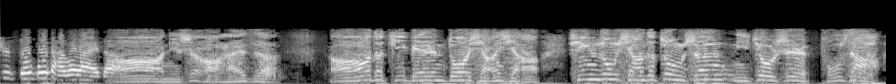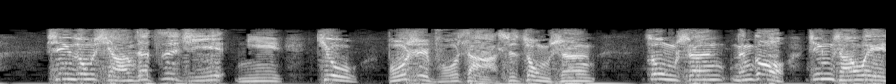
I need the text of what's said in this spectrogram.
是德国打过来的。啊，你是好孩子，好好的替别人多想想，心中想着众生，你就是菩萨；心中想着自己，你就不是菩萨，是众生。众生能够经常为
